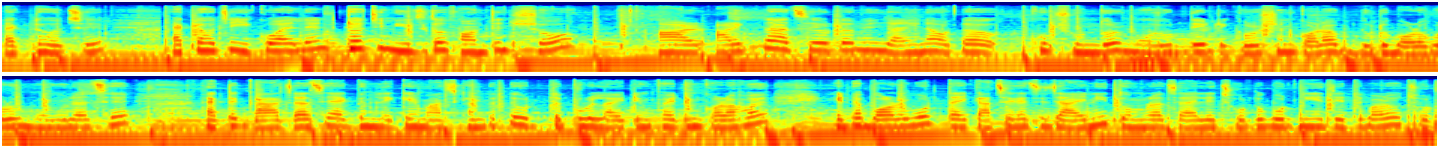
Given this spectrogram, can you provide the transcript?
একটা হচ্ছে একটা হচ্ছে ইকো আইল্যান্ড এটা হচ্ছে মিউজিক্যাল ফাউন্টেন শো আর আরেকটা আছে ওটা আমি জানি না, ওটা খুব সুন্দর ময়ূর দিয়ে ডেকোরেশন করা, দুটো বড় বড় ময়ূর আছে, একটা গাছ আছে একদম লেকের মাঝখানটাতে, ওটাতে পুরো লাইটিং ফাইটিং করা হয়। এটা বড় বোট, তাই কাছাকাছি যায়নি তোমরা চাইলে ছোট বোট নিয়ে যেতে পারো, ছোট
